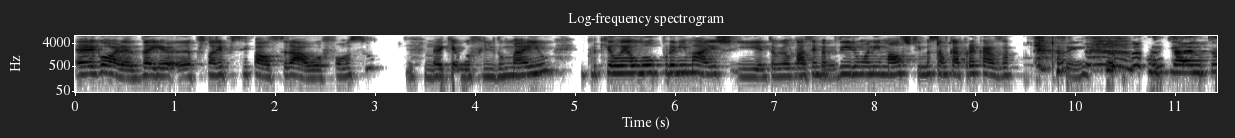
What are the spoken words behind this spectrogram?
Agora, dei a, a, personagem principal será o Afonso, uhum. uh, que é o meu filho do meio, porque ele é louco por animais e então ele está okay. sempre a pedir um animal de estimação cá para casa. Sim. Portanto,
